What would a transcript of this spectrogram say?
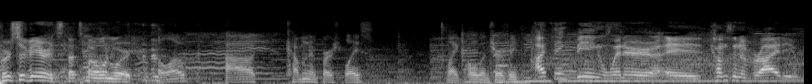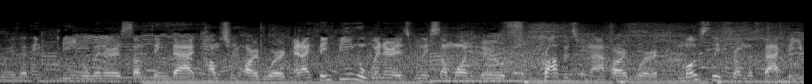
Perseverance. That's my one word. Hello. Uh, coming in first place, like holding trophy. I think being a winner it comes in a variety of ways. I think being a winner is something that comes from hard work, and I think being a winner is really someone who profits from that hard work, mostly from the fact that you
